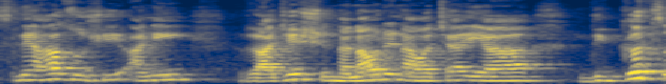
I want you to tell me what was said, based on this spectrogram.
स्नेहा जोशी आणि राजेश ननावरे नावाच्या या दिग्गज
